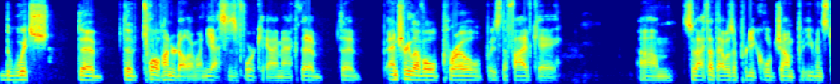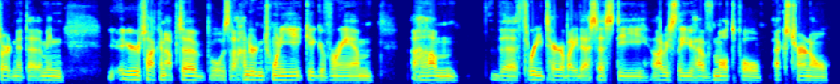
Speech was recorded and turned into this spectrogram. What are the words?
The, which the the twelve hundred dollar one, yes, is a four K iMac. The the entry level Pro is the five K. Um, so I thought that was a pretty cool jump, even starting at that. I mean, you're talking up to what was it, 128 gig of RAM, um, the three terabyte SSD. Obviously, you have multiple external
